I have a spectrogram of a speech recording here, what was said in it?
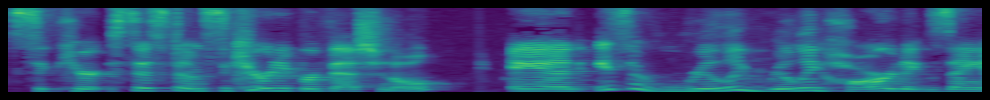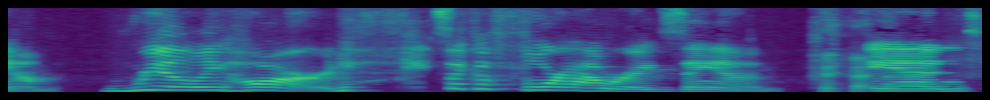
secure, system security professional. And it's a really, really hard exam. Really hard. It's like a four hour exam. and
